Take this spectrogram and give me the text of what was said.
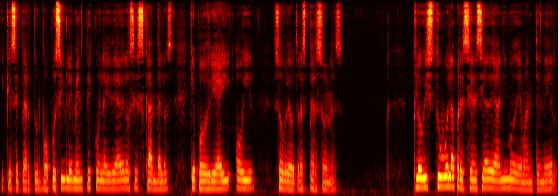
y que se perturbó posiblemente con la idea de los escándalos que podría oír sobre otras personas. Clovis tuvo la presencia de ánimo de mantener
